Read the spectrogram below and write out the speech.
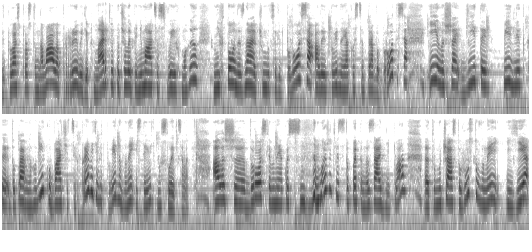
Відбулася просто навала привидів. Мертві почали підніматися з своїх могил. Ніхто не знає, чому це відбулося, але відповідно якось з цим треба боротися. І лише діти підлітки до певного віку бачать цих привидів, відповідно, вони і стають мисливцями. Але ж е, дорослі вони якось не можуть відступити на задній план, е, тому часто густо вони і є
